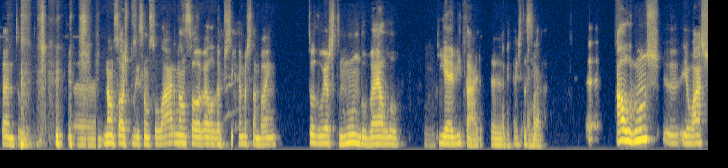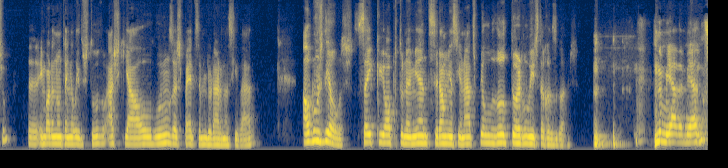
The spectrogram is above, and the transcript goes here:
Portanto, uh, não só a exposição solar, não só a vela da piscina, mas também todo este mundo belo que é habitar uh, esta cidade. Uh, há alguns, eu acho, embora não tenha lido estudo, acho que há alguns aspectos a melhorar na cidade. Alguns deles sei que oportunamente serão mencionados pelo Dr. Luís Tarroso Gomes. nomeadamente,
